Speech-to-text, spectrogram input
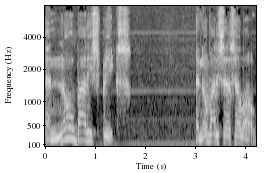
and nobody speaks, and nobody says hello,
